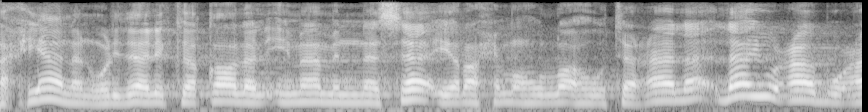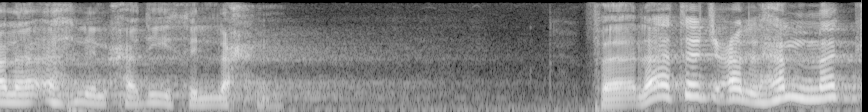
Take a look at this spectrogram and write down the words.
أحيانا ولذلك قال الإمام النسائي رحمه الله تعالى لا يعاب على أهل الحديث اللحن. فلا تجعل همك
